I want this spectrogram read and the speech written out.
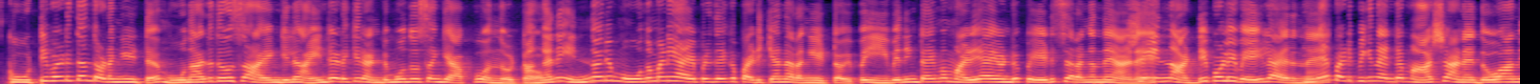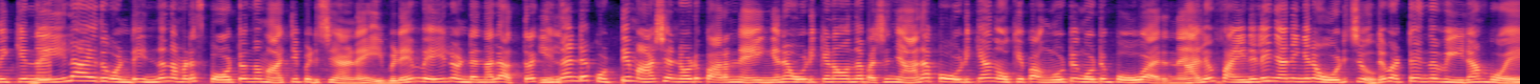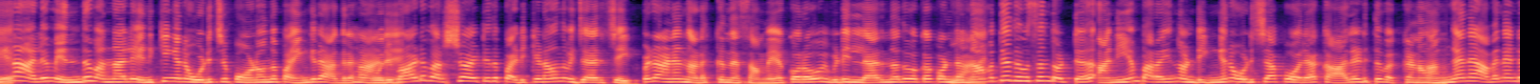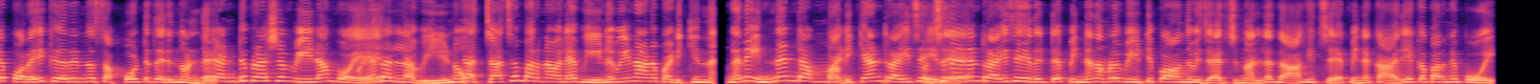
Scooty പഠിത്തം തുടങ്ങിയിട്ട് മൂന്നാൽ ദിവസം ആയെങ്കിലും അതിന്റെ ഇടയ്ക്ക് രണ്ട് മൂന്ന് ദിവസം ഗ്യാപ്പ് വന്നു കേട്ടോ അങ്ങനെ ഇന്നൊരു മൂന്ന് മണി ആയപ്പോഴത്തേക്ക് പഠിക്കാൻ ഇറങ്ങി കേട്ടോ ഇപ്പൊ ഈവനിങ് ടൈം മഴയായോണ്ട് പേടിച്ചിറങ്ങുന്നതാണ് ഇന്ന് അടിപൊളി വെയിലായിരുന്നു. എന്നെ പഠിപ്പിക്കുന്ന എന്റെ മാഷാണ്. ദോ ആ നിൽക്കുന്ന വെയിലായതുകൊണ്ട് ഇന്ന് നമ്മുടെ സ്പോട്ട് ഒന്ന് മാറ്റി പിടിച്ചതാണ് ഇവിടെയും വെയിലുണ്ട്. എന്നാൽ അത്ര ഇന്ന് എന്റെ കുട്ടി മാഷ് എന്നോട് പറഞ്ഞേ ഇങ്ങനെ ഓടിക്കണമെന്ന് പക്ഷെ ഞാൻ അപ്പോൾ ഓടിക്കാൻ നോക്കിയപ്പോ അങ്ങോട്ടും ഇങ്ങോട്ടും പോവായിരുന്നേ. എന്നാലും ഫൈനലി ഞാൻ ഇങ്ങനെ ഓടിച്ചു വട്ടം ഇന്ന് വീഴാൻ പോയേ. എന്നാലും എന്ത് വന്നാലും എനിക്കിങ്ങനെ ഓടിച്ചു പോണോന്ന് ഭയങ്കര ആഗ്രഹമാണ്. ഒരുപാട് വർഷമായിട്ട് ഇത് പഠിക്കണമെന്ന് വിചാരിച്ചേ. ഇപ്പോഴാണ് നടക്കുന്നത് സമയക്കുറവും ഇവിടെ ഇല്ലായിരുന്നതും ഒക്കെ കൊണ്ട് മൂന്നാമത്തെ ദിവസം തൊട്ട് അനിയൻ പറയുന്നുണ്ട് ഇങ്ങനെ ഓടിച്ചാ പോരാ കാലെടുത്ത് വെക്കണം. അങ്ങനെ അവൻ എന്റെ പുറകിൽ കയറിയിരുന്ന് സപ്പോർട്ട് തരുന്നുണ്ട്. രണ്ട് പ്രാവശ്യം വീഴാൻ പോയതല്ല വീണു. അച്ചാച്ചൻ പറഞ്ഞ പോലെ വീണ് വീണാണ് പഠിക്കുന്നത് അങ്ങനെ ഇന്ന് എന്റെ അമ്മ പഠിക്കാൻ ട്രൈ ചെയ്ത്. ട്രൈ ചെയ്തിട്ട് പിന്നെ നമ്മൾ വീട്ടിൽ പോവാന്ന് വിചാരിച്ചു. നല്ല ദാഹിച്ച്. പിന്നെ കാര്യമൊക്കെ പറഞ്ഞ് പോയി.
